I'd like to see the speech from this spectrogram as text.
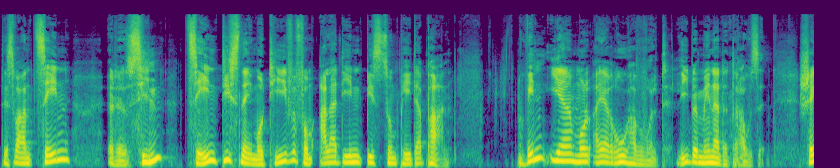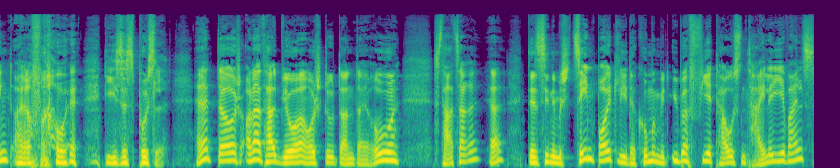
Das waren zehn, oder sind zehn Disney-Motive vom Aladdin bis zum Peter Pan. Wenn ihr mal euer Ruhe haben wollt, liebe Männer da draußen, schenkt eurer Frau dieses Puzzle. Ja, da ist anderthalb Jahre hast du dann deine Ruhe. Das ist Tatsache, ja. Das sind nämlich zehn Beutel, die kommen mit über 4000 Teile jeweils.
